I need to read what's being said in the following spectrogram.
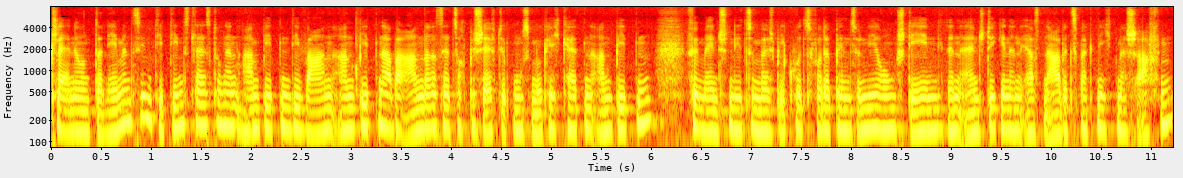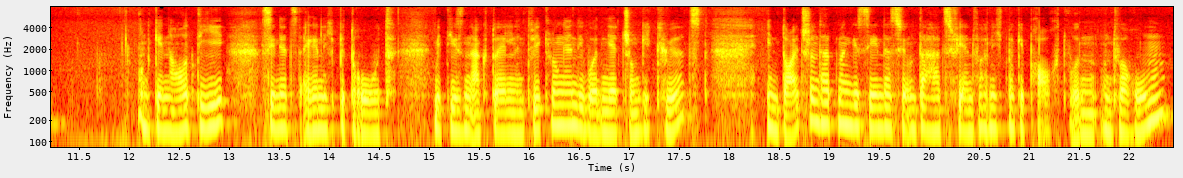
kleine Unternehmen sind, die Dienstleistungen anbieten, die Waren anbieten, aber andererseits auch Beschäftigungsmöglichkeiten anbieten für Menschen, die zum Beispiel kurz vor der Pensionierung stehen, die den Einstieg in den ersten Arbeitsmarkt nicht mehr schaffen. Und genau die sind jetzt eigentlich bedroht mit diesen aktuellen Entwicklungen. Die wurden jetzt schon gekürzt. In Deutschland hat man gesehen, dass sie unter Hartz IV einfach nicht mehr gebraucht wurden. Und warum?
